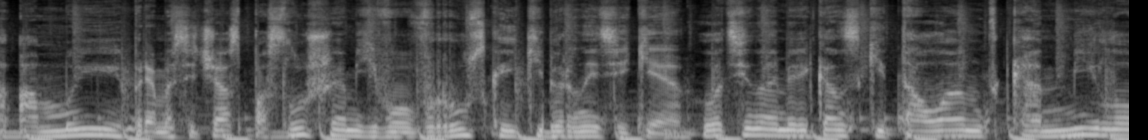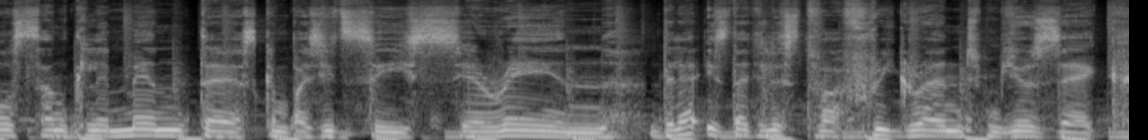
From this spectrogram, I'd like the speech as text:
а мы прямо сейчас послушаем его в русской кибернетике. Латиноамериканский талант Камило Сан-Клементе с композицией Serene для издательства Free Grand Music.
